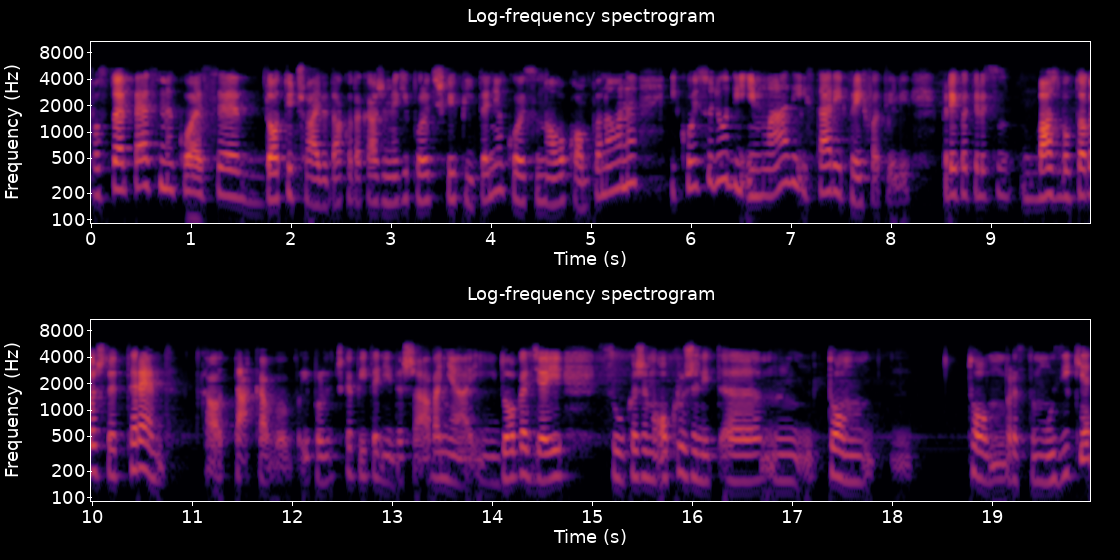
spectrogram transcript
postoje pesme koje se dotiču, ajde tako da kažem, nekih političkih pitanja koje su novo komponovane i koji su ljudi i mladi i stari prihvatili. Prihvatili su baš zbog toga što je trend kao takav i politička pitanja i dešavanja i događaji su, kažemo, okruženi e, tom, tom vrstom muzike,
